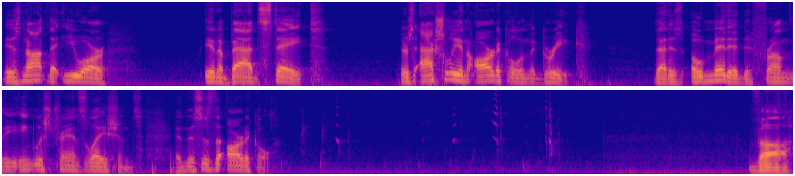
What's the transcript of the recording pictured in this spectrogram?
is not that you are in a bad state? There's actually an article in the Greek that is omitted from the English translations, and this is the article. The.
